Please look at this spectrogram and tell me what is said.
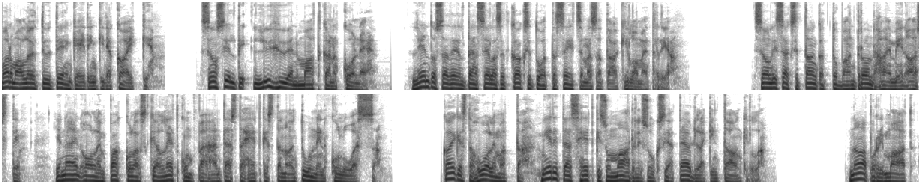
Varmaan löytyy teenkeitinkin ja kaikki. Se on silti lyhyen matkan kone – lentosäteeltään sellaiset 2700 kilometriä. Se on lisäksi tankattu vain Trondheimiin asti, ja näin ollen pakko laskea letkun päähän tästä hetkestä noin tunnin kuluessa. Kaikesta huolimatta, mietitään hetki sun mahdollisuuksia täydelläkin tankilla. Naapurimaat,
